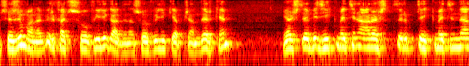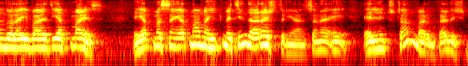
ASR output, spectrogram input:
sözüm bana birkaç sofilik adına sofilik yapacağım derken ya işte biz hikmetini araştırıp da hikmetinden dolayı ibadet yapmayız. E yapmazsan yapma ama hikmetini de araştır yani. Sana e, elini tutan var mı kardeşim?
